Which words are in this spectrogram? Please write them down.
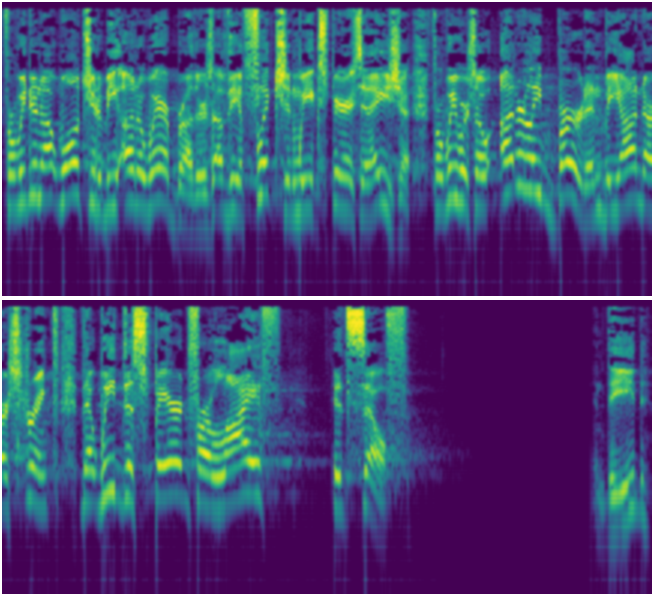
For we do not want you to be unaware, brothers, of the affliction we experienced in Asia. For we were so utterly burdened beyond our strength that we despaired for life itself. Indeed,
